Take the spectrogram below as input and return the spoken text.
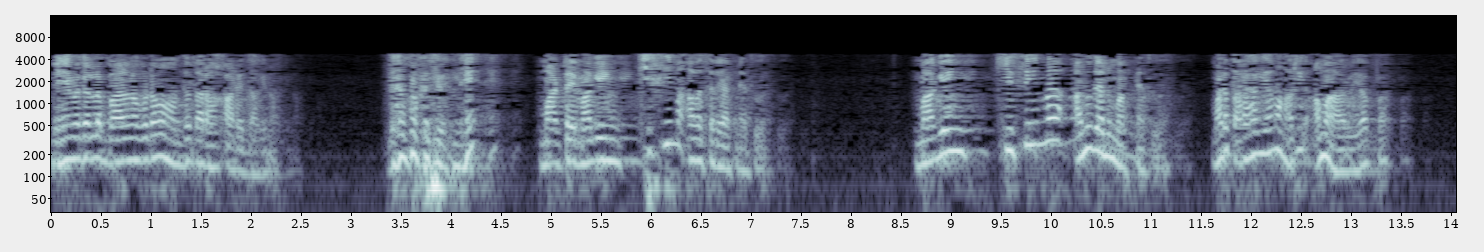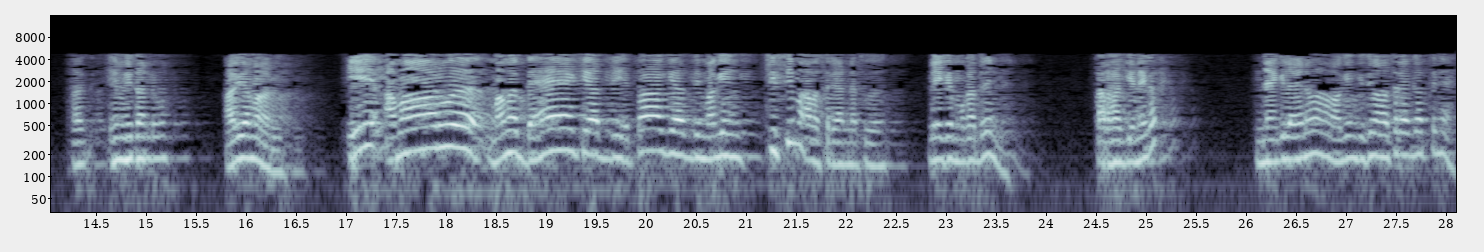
මෙහෙම කරලා බලනකොටම හොඳ තරහකාරයෙක් දකිනවා. දැන් මොකද වෙන්නේ? මට මගෙන් කිසිම අවසරයක් නැතුව මගෙන් කිසිම අනුදැනුමක් නැතුව මට තරහ ගියාම හරි අමාරුයි අප්පා. හරි එහෙම හිතන්නකෝ. හරි අමාරුයි. ඒ අමාරුව මම බෑ කියද්දි එපා කියද්දි මගෙන් කිසිම අවසරයක් නැතුව මේකෙන් මොකද වෙන්නේ? තරහ කියන එක නැగిලා එනවා මගෙන් කිසිම අවසරයක් ගත්තේ නැහැ.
